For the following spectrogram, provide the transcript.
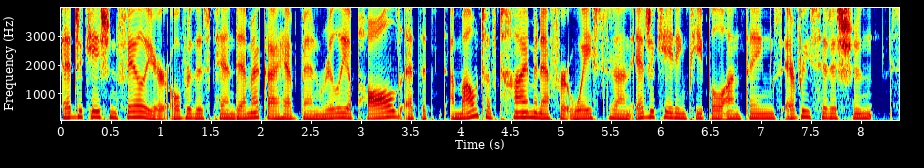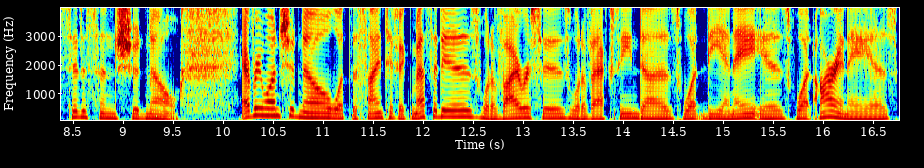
Education failure. Over this pandemic, I have been really appalled at the amount of time and effort wasted on educating people on things every citizen, citizen should know. Everyone should know what the scientific method is, what a virus is, what a vaccine does, what DNA is, what RNA is,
